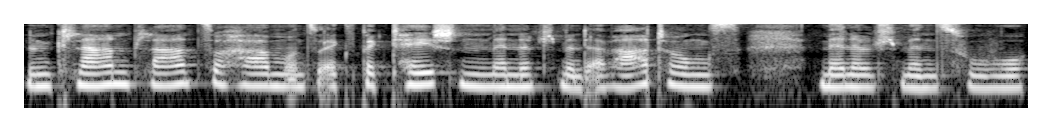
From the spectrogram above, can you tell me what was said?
einen klaren Plan zu haben und so Expectation Management, Erwartungsmanagement zu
